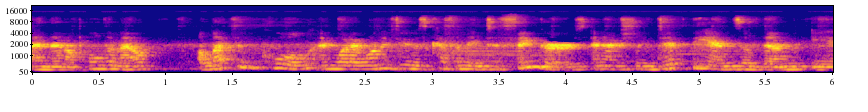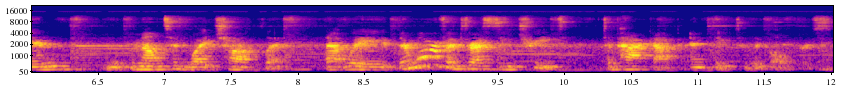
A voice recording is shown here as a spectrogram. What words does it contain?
and then I'll pull them out. I'll let them cool, and what I want to do is cut them into fingers and actually dip the ends of them in melted white chocolate. That way, they're more of a dressy treat to pack up and take to the golfers.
